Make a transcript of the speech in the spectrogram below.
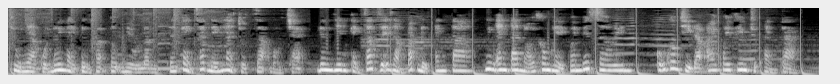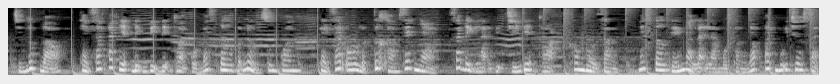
Chủ nhà của nơi này từng phạm tội nhiều lần, thấy cảnh sát đến là chột dạ bỏ chạy. Đương nhiên cảnh sát dễ dàng bắt được anh ta, nhưng anh ta nói không hề quen biết Serin, cũng không chỉ đạo ai quay phim chụp ảnh cả, Chính lúc đó, cảnh sát phát hiện định vị điện thoại của Master vẫn ở xung quanh. Cảnh sát ô lập tức khám xét nhà, xác định lại vị trí điện thoại. Không ngờ rằng Master thế mà lại là một thằng nhóc bắt mũi chưa sạch.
